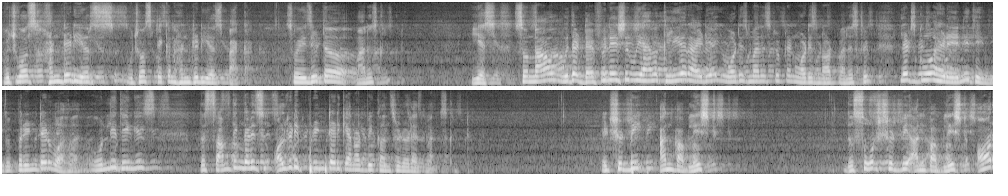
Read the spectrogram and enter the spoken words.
which was 100 years, which was taken 100 years back. So is it a manuscript? Yes. So now with the definition, we have a clear idea what is manuscript and what is not manuscript. Let's go ahead. Anything, the printed one. Only thing is, the something that is already printed cannot be considered as manuscript. It should be unpublished. The source should be unpublished or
